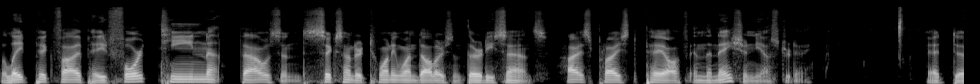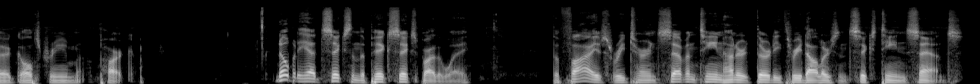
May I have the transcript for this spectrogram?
The late pick 5 paid $14,621.30 highest priced payoff in the nation yesterday at uh, Gulfstream Park. Nobody had six in the pick six, by the way. The fives returned $1,733.16.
